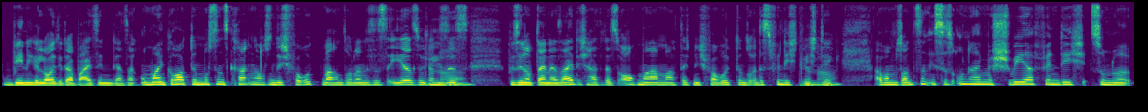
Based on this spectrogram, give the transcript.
wenige Leute dabei sind, die dann sagen, oh mein Gott, du musst ins Krankenhaus und dich verrückt machen, sondern es ist eher so genau. dieses, wir sind auf deiner Seite, ich hatte das auch mal, mach dich nicht verrückt und so. Und das finde ich genau. wichtig. Aber ansonsten ist es unheimlich schwer, finde ich, so eine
